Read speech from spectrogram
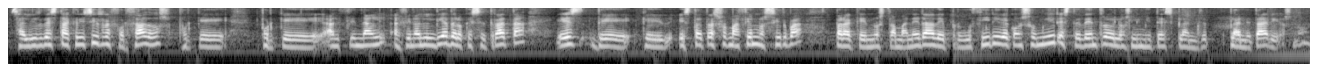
salir de esta crisis reforzados, porque, porque al, final, al final del día de lo que se trata es de que esta transformación nos sirva para que nuestra manera de producir y de consumir esté dentro de los límites planetarios. ¿no?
